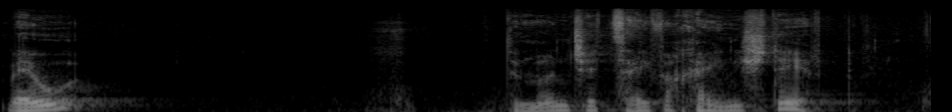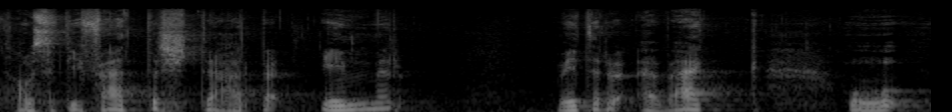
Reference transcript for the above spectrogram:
Weil der Mensch jetzt einfach keine stirbt. Also die Väter sterben immer wieder weg. Und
